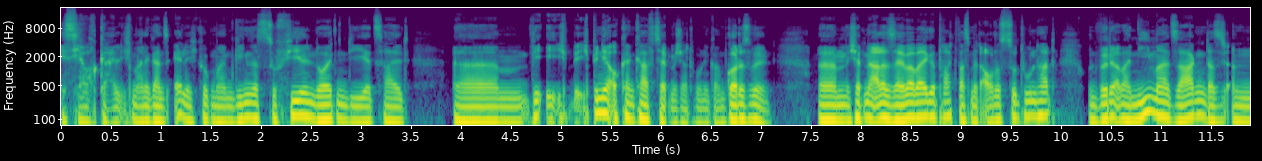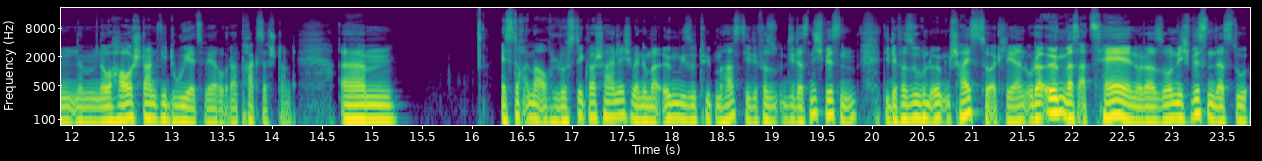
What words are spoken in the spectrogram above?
ist ja auch geil. Ich meine ganz ehrlich, guck mal, im Gegensatz zu vielen Leuten, die jetzt halt ähm, ich, ich, bin ja auch kein Kfz-Mechatroniker, um Gottes Willen. Ähm, ich habe mir alles selber beigebracht, was mit Autos zu tun hat und würde aber niemals sagen, dass ich an einem Know-how stand, wie du jetzt wäre oder Praxisstand. Ähm, ist doch immer auch lustig wahrscheinlich, wenn du mal irgendwie so Typen hast, die, die das nicht wissen, die dir versuchen, irgendeinen Scheiß zu erklären oder irgendwas erzählen oder so, nicht wissen, dass du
